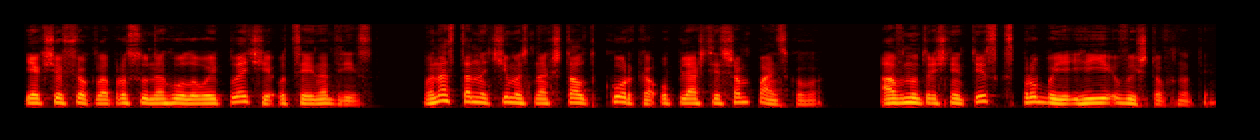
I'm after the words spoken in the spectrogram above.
Якщо фьокла просуне голову і плечі у цей надріз, вона стане чимось на кшталт корка у пляшці шампанського, а внутрішній тиск спробує її виштовхнути.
